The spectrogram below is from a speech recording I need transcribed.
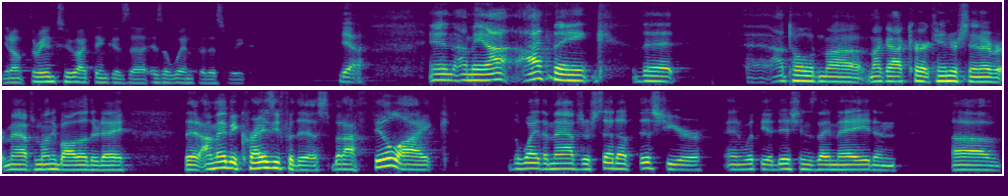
you know, three and two, I think is a is a win for this week. Yeah, and I mean, I I think that uh, I told my my guy Kirk Henderson over at Mavs Moneyball the other day that I may be crazy for this, but I feel like the way the Mavs are set up this year and with the additions they made and uh,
